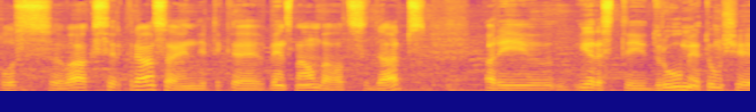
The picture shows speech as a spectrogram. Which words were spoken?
plus vāks ir krāsaini. Ir tikai viens melnbalts darbs. Arī ierasti drūmie, tumšie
